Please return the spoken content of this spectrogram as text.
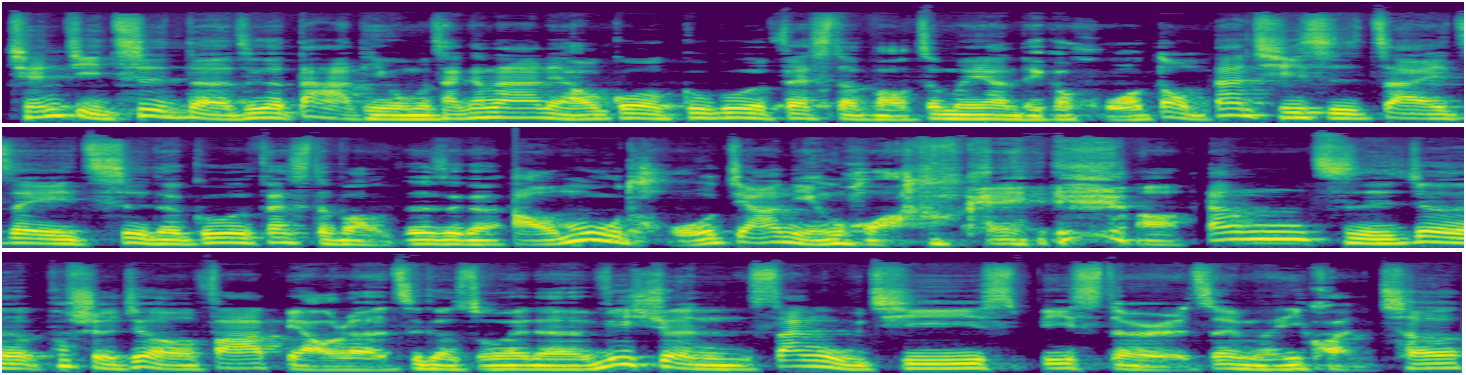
前几次的这个大题，我们才跟大家聊过 Google Festival 这么样的一个活动。但其实在这一次的 Google Festival 的这个好木头嘉年华，OK，啊，当时就 Porsche 就有发表了这个所谓的 Vision 三五七 Speedster 这么一款车，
